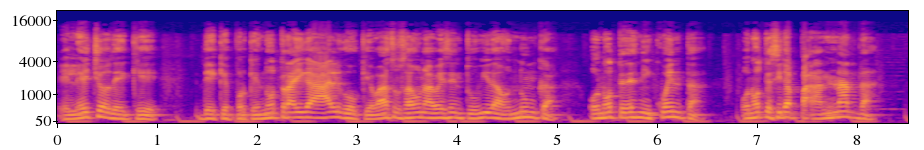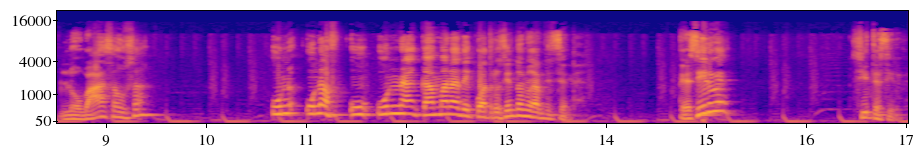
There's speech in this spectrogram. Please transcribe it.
El hecho de que, de que porque no traiga algo que vas a usar una vez en tu vida o nunca, o no te des ni cuenta, o no te sirva para nada, lo vas a usar una, una cámara de 400 megapíxeles. ¿Te sirve? Sí te sirve.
